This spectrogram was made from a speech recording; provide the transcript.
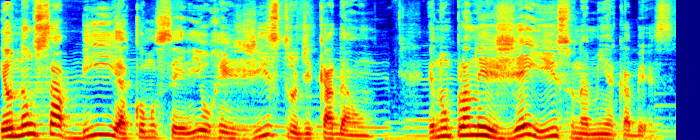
Eu não sabia como seria o registro de cada um. Eu não planejei isso na minha cabeça.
